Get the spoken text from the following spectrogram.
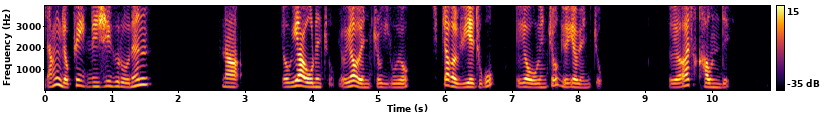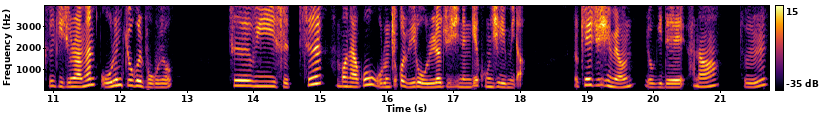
양옆에 있는 식으로는 하나 여기가 오른쪽 여기가 왼쪽이고요. 십자가 위에 두고 여기가 오른쪽 여기가 왼쪽. 여기가 가운데. 그 기준으로 하면 오른쪽을 보고요. 트위스트 한번 하고 오른쪽을 위로 올려주시는 게 공식입니다. 이렇게 해주시면 여기 네 하나 둘셋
